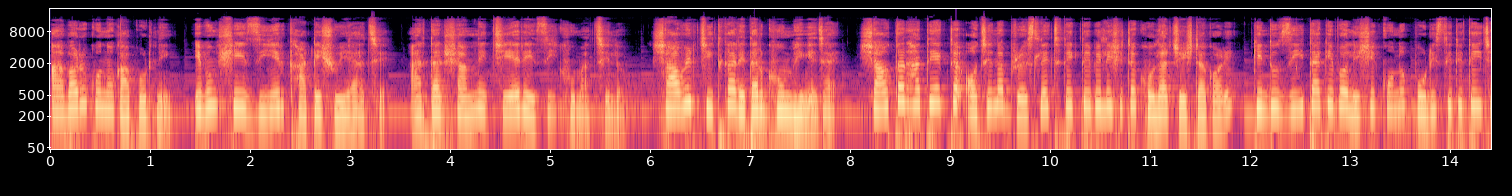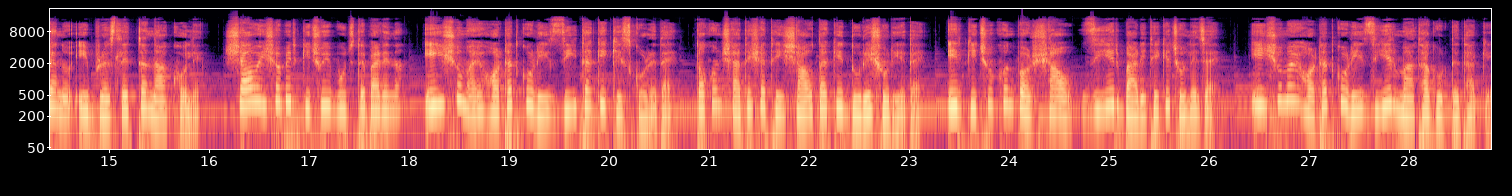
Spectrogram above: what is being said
আবারও কোনো কাপড় নেই এবং সে জিয়ের খাটে শুয়ে আছে আর তার সামনে চেয়ারে জি ঘুমাচ্ছিল। শাওয়ের চিৎকারে তার ঘুম ভেঙে যায়। শাও তার হাতে একটা অচেনা ব্রেসলেট দেখতে পেলে সেটা খোলার চেষ্টা করে, কিন্তু জি তাকে বলে সে কোনো পরিস্থিতিতেই যেন এই ব্রেসলেটটা না খোলে। শাও এসবের কিছুই বুঝতে পারে না। এই সময় হঠাৎ করে জি তাকে কিস করে দেয়। তখন সাথে সাথেই শাও তাকে দূরে সরিয়ে দেয়। এর কিছুক্ষণ পর শাও জিয়ের বাড়ি থেকে চলে যায়। এই সময় হঠাৎ করে জিয়ের মাথা ঘুরতে থাকে।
